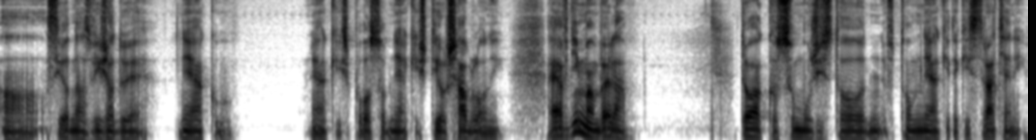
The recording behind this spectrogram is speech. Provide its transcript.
a si od nás vyžaduje nejakú, nejaký spôsob, nejaký štýl šablóny. A ja vnímam veľa to, ako sú muži z toho, v tom nejaký taký stratený.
